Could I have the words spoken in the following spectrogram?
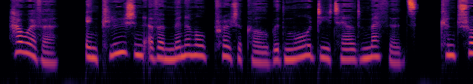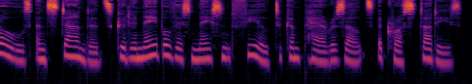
However, inclusion of a minimal protocol with more detailed methods, controls, and standards could enable this nascent field to compare results across studies.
